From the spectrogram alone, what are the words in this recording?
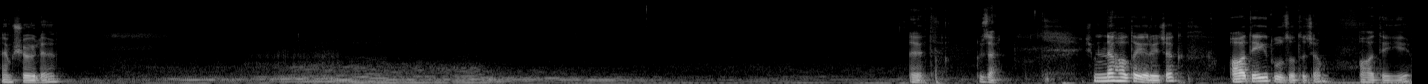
Hem şöyle. Evet. Güzel. Şimdi ne halta yarayacak? AD'yi de uzatacağım. AD'yi.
